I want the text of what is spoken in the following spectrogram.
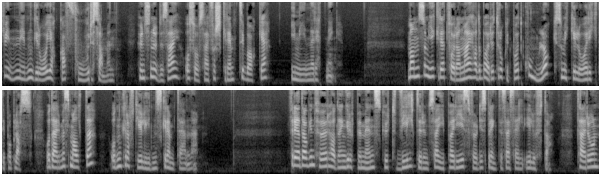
Kvinnen i den grå jakka for sammen. Hun snudde seg og så seg forskremt tilbake, i min retning. Mannen som gikk rett foran meg, hadde bare trukket på et kumlokk som ikke lå riktig på plass, og dermed smalt det, og den kraftige lyden skremte henne. Fredagen før hadde en gruppe menn skutt vilt rundt seg i Paris før de sprengte seg selv i lufta. Terroren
